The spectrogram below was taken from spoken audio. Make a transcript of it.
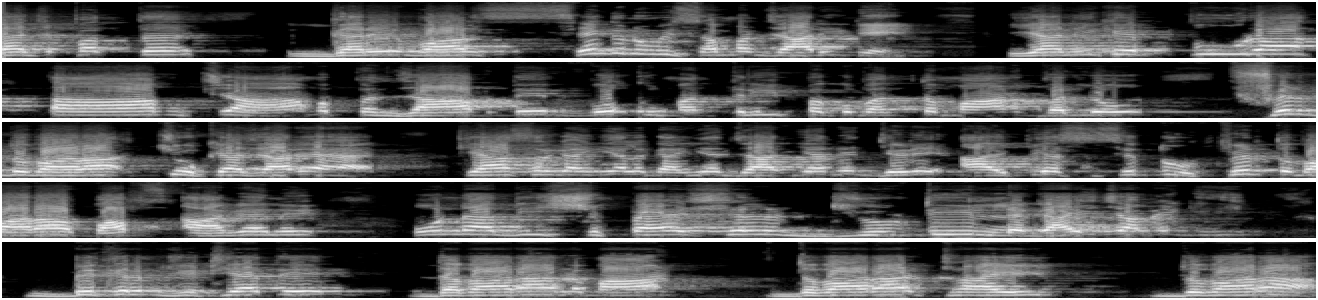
ਗਜਪਤ ਗਰੇਵਾਲ ਸਿੰਘ ਨੂੰ ਵੀ ਸਮਨ ਜਾਰੀ ਨੇ। ਯਾਨੀ ਕਿ ਪੂਰਾ ਤਾਮ ਝਾਮ ਪੰਜਾਬ ਦੇ ਮੁੱਖ ਮੰਤਰੀ ਭਗਵੰਤ ਮਾਨ ਵੱਲੋਂ ਫਿਰ ਦੁਬਾਰਾ ਝੋਕਿਆ ਜਾ ਰਿਹਾ ਹੈ। ਕਿਆ ਸਰਗਾਈਆਂ ਲਗਾਈਆਂ ਜਾ ਰਹੀਆਂ ਨੇ, ਜਿਹੜੇ ਆਈਪੀਐਸ ਸਿੱਧੂ ਫਿਰ ਦੁਬਾਰਾ ਵਾਪਸ ਆ ਗਏ ਨੇ। ਉਹਨਾਂ ਦੀ ਸਪੈਸ਼ਲ ਡਿਊਟੀ ਲਗਾਈ ਜਾਵੇਗੀ ਬਿਕਰਮ ਜੀਠੀਆ ਤੇ। ਦੁਬਾਰਾ ਰਿਮਾਂਡ, ਦੁਬਾਰਾ ਟ੍ਰਾਇਲ ਦੁਬਾਰਾ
